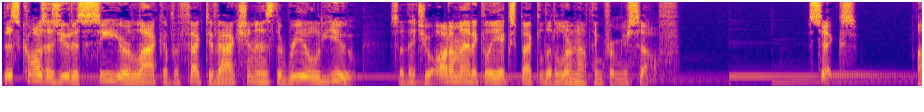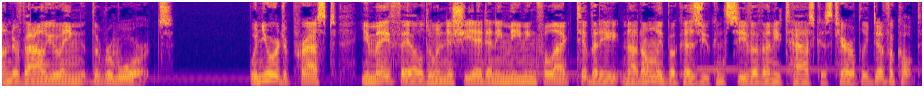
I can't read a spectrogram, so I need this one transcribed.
This causes you to see your lack of effective action as the real you, so that you automatically expect little or nothing from yourself. 6. Undervaluing the rewards. When you are depressed, you may fail to initiate any meaningful activity not only because you conceive of any task as terribly difficult,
